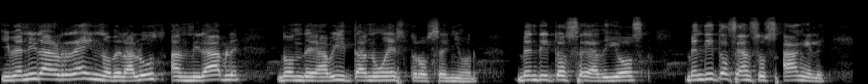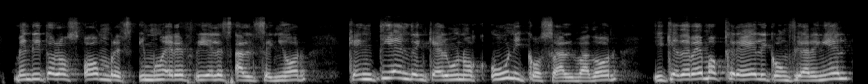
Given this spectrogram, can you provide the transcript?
y venir al reino de la luz admirable donde habita nuestro Señor. Bendito sea Dios, benditos sean sus ángeles, benditos los hombres y mujeres fieles al Señor, que entienden que hay un único Salvador y que debemos creer y confiar en Él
